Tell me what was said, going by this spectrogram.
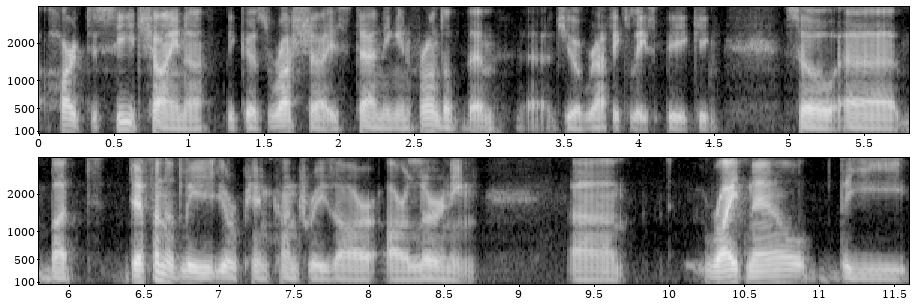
hard to see China because Russia is standing in front of them, uh, geographically speaking. So, uh, but definitely European countries are, are learning. Um, right now the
